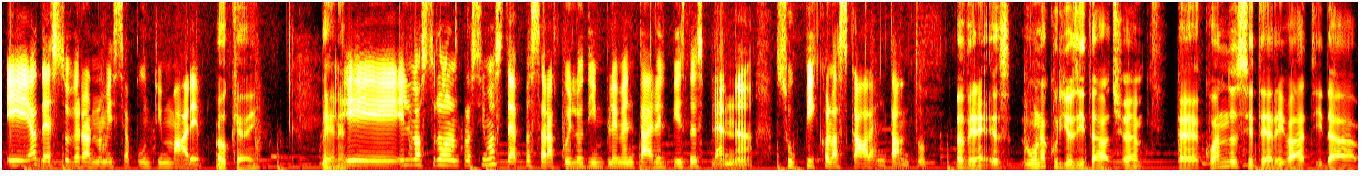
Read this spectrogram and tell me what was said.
e adesso verranno messi appunto in mare. Ok, bene. E il nostro prossimo step sarà quello di implementare il business plan su piccola scala intanto. Va bene, eh, una curiosità, cioè, eh, quando siete arrivati dai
